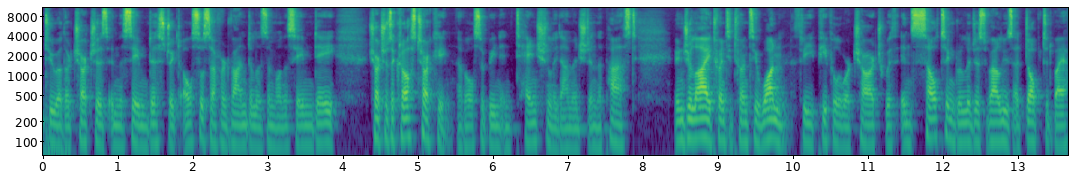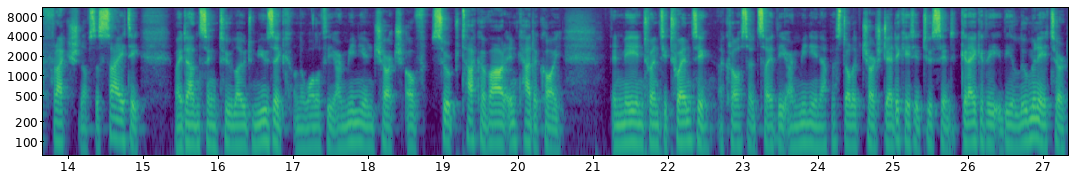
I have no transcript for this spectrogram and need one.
Two other churches in the same district also suffered vandalism on the same day. Churches across Turkey have also been intentionally damaged in the past. In July 2021, three people were charged with insulting religious values adopted by a fraction of society by dancing to loud music on the wall of the Armenian church of Surp Takavor in Kadıköy. In May in 2020, a cross outside the Armenian Apostolic Church dedicated to St. Gregory the Illuminator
